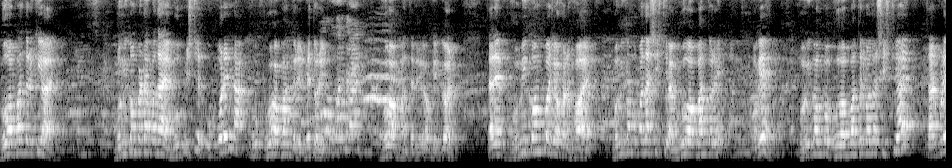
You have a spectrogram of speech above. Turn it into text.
ভূ অভ্যন্তরে কি হয়? ভূমিকম্পটা কোথায়? ভূপৃষ্ঠের উপরে না ভূ- অভ্যন্তরে, ভেতরে? ভূ অভ্যন্তরে ওকে গুড তাহলে ভূমিকম্প যখন হয়, ভূমিকম্প কথা সৃষ্টি হয়? ভূ অভ্যন্তরে ওকে ভূমিকম্প ভূ অভ্যন্তরে কথা সৃষ্টি হয়? তারপরে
